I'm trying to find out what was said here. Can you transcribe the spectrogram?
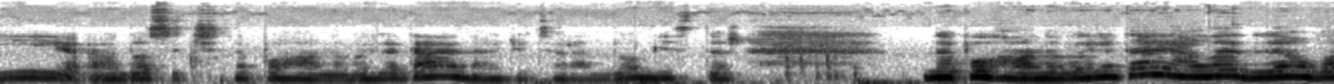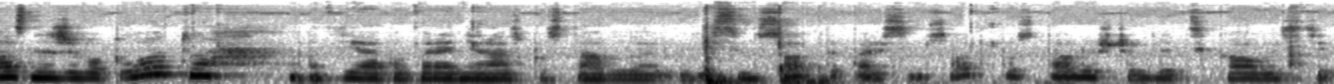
і е, досить непогано виглядає, навіть оця рандомність теж непогано виглядає, але для власне живоплоту, от я попередній раз поставила 800, тепер 700 поставлю, щоб для цікавості.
